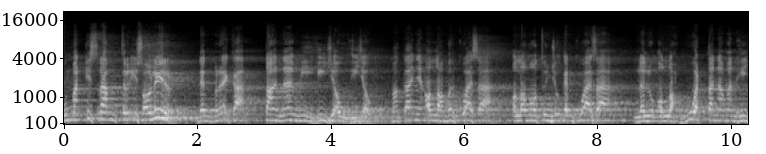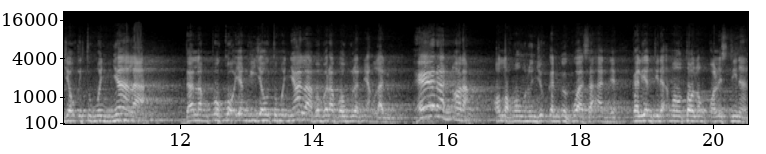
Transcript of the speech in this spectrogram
umat Islam terisolir dan mereka tanami hijau-hijau. Makanya Allah berkuasa Allah mau tunjukkan kuasa. Lalu Allah buat tanaman hijau itu menyala. Dalam pokok yang hijau itu menyala beberapa bulan yang lalu. Heran orang. Allah mau menunjukkan kekuasaannya. Kalian tidak mau tolong Palestina.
